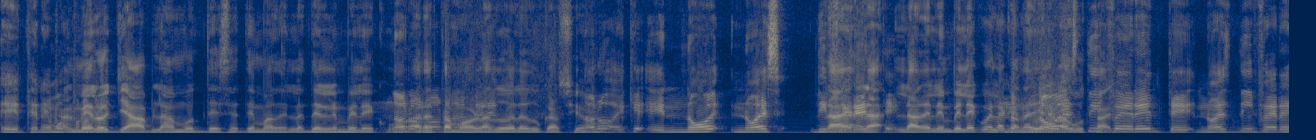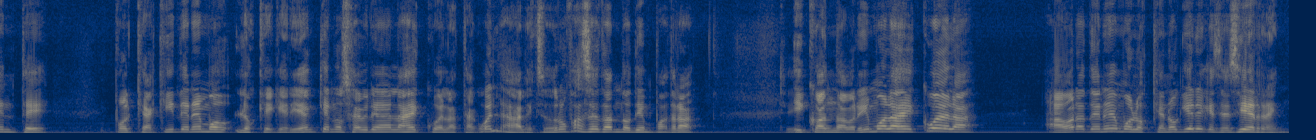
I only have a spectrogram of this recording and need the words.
eh, tenemos Al menos ya hablamos de ese tema del embeleco. Ahora estamos hablando de la educación. No, no, es que eh, no, no es diferente. La, del embeleco es la que nadie le va a gustar. Es diferente, no es diferente porque aquí tenemos los que querían que no se abrieran las escuelas. ¿Te acuerdas, Alex? Eso no fue hace tanto tiempo atrás. Y cuando abrimos las escuelas, ahora tenemos los que no quieren que se cierren.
